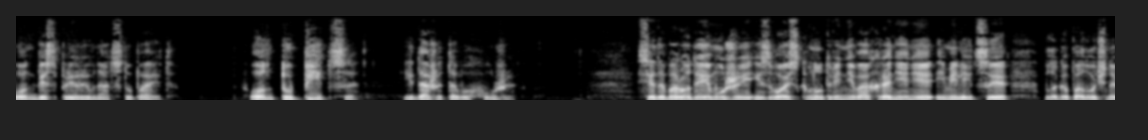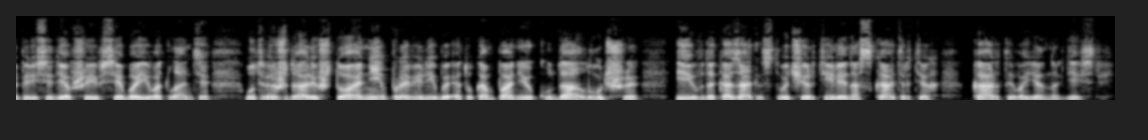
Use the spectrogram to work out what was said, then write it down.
он беспрерывно отступает? Он тупица, и даже того хуже. Седобородые мужи из войск внутреннего охранения и милиции, благополучно пересидевшие все бои в Атланте, утверждали, что они провели бы эту кампанию куда лучше и в доказательство чертили на скатертях карты военных действий.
